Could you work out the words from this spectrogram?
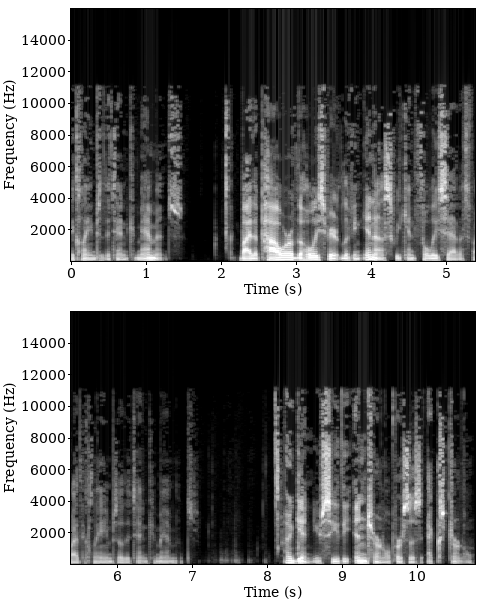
the claims of the Ten Commandments. By the power of the Holy Spirit living in us, we can fully satisfy the claims of the Ten Commandments. Again, you see the internal versus external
